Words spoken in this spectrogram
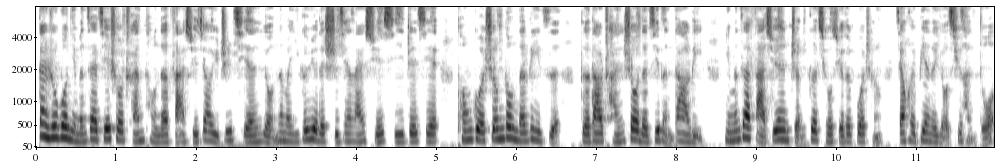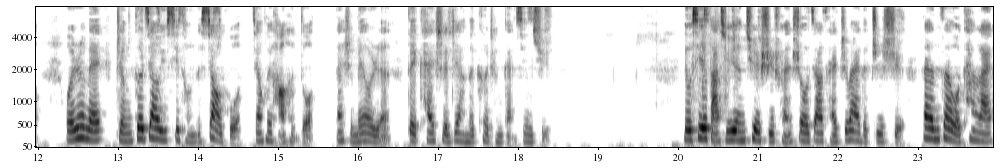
但如果你们在接受传统的法学教育之前，有那么一个月的时间来学习这些通过生动的例子得到传授的基本道理，你们在法学院整个求学的过程将会变得有趣很多。我认为整个教育系统的效果将会好很多。但是没有人对开设这样的课程感兴趣。有些法学院确实传授教材之外的知识，但在我看来，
